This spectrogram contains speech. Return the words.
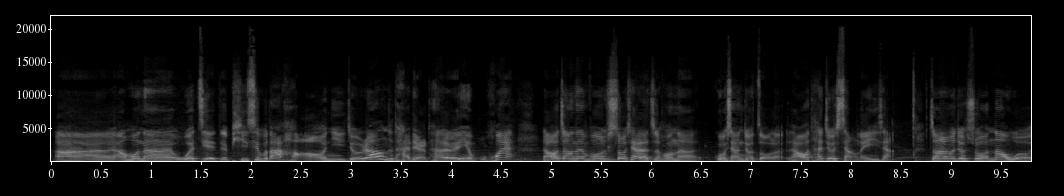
啊、然后呢，我姐姐脾气不大好，你就让着她点儿，她人也不坏。然后张三丰收下来之后呢，郭襄就走了，然后他就想了一下，张三丰就说：“那我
